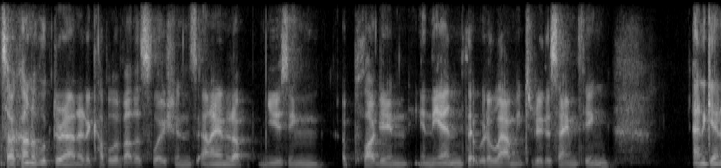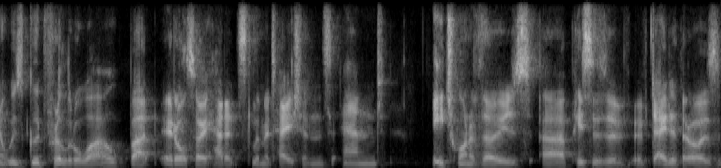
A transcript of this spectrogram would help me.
So I kind of looked around at a couple of other solutions and I ended up using a plugin in the end that would allow me to do the same thing and again, it was good for a little while, but it also had its limitations. And each one of those uh, pieces of, of data that I was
